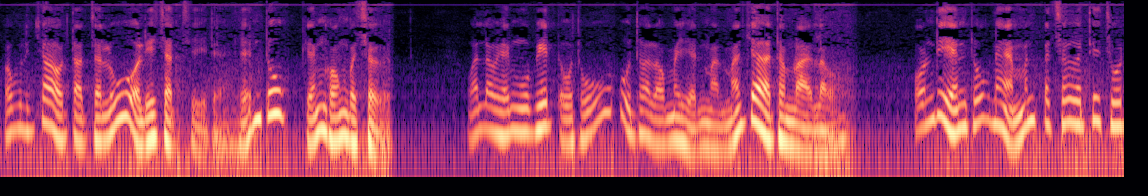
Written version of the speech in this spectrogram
พระพุทธเจ้าตัดจะรู้อริจัตสีเห็นทุกข์เห็นของประเสริฐวันเราเห็นงูพิษโอ้ถูถ้าเราไม่เห็นมัน มันจะทำลายเรา คนที่เห็นทุกข์เนี่ยมันประเสริฐที่สุด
